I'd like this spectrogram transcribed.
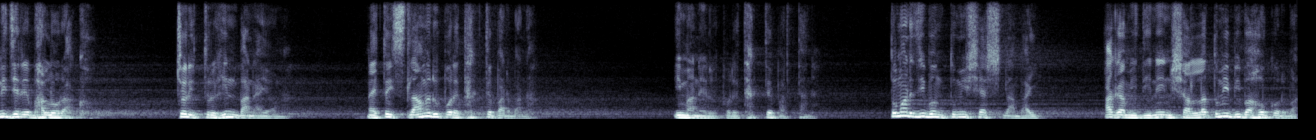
নিজেরে ভালো রাখো। চরিত্রহীন বানাইও না। নাই তো ইসলামের উপরে থাকতে পারবা না। ইমানের উপরে থাকতে পারতা না। তোমার জীবন তুমি শেষ না ভাই। আগামী দিনে ইনশাল্লাহ তুমি বিবাহ করবা।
